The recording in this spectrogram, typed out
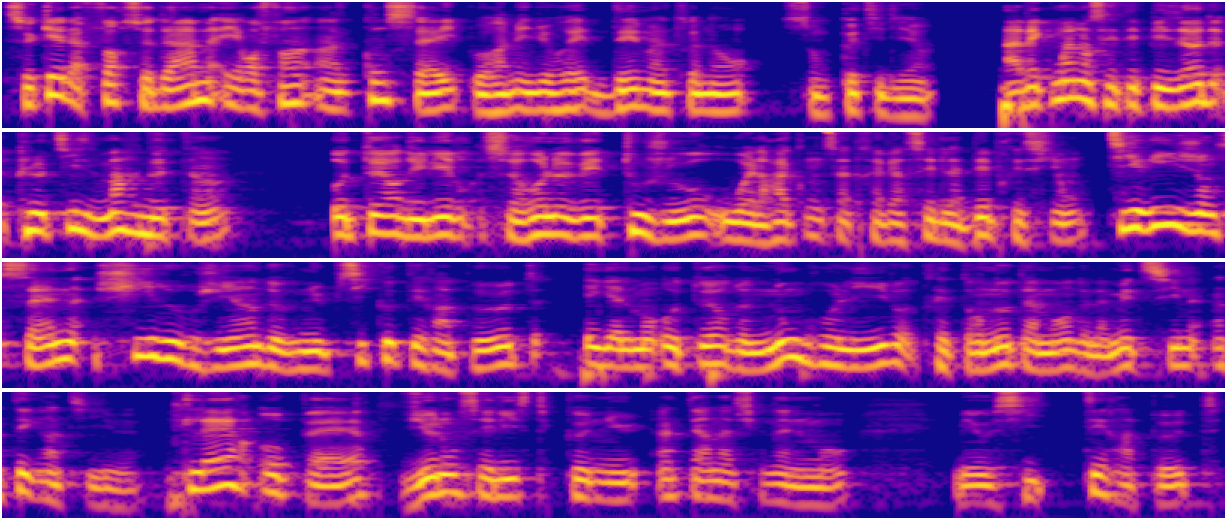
ce qu'est la force d'âme et enfin un conseil pour améliorer dès maintenant son quotidien. Avec moi dans cet épisode, Clotilde Margotin, auteur du livre Se relever toujours, où elle raconte sa traversée de la dépression. Thierry Janssen, chirurgien devenu psychothérapeute, également auteur de nombreux livres traitant notamment de la médecine intégrative. Claire Aupert, violoncelliste connue internationalement, mais aussi thérapeute.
